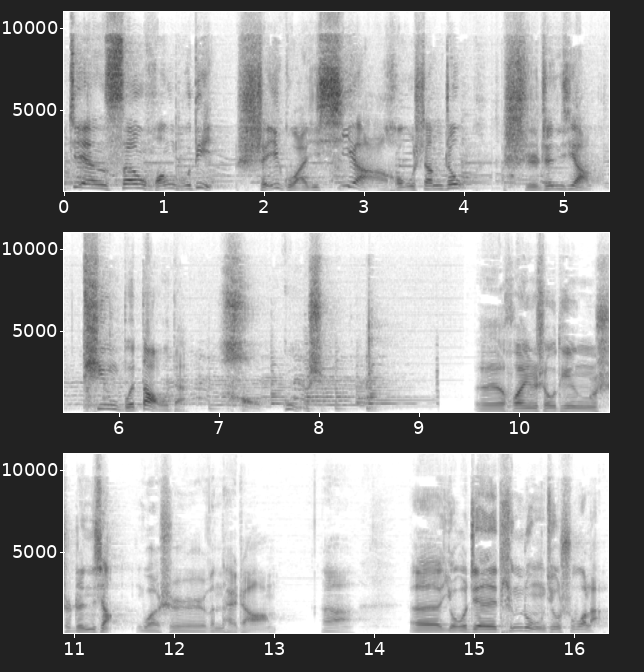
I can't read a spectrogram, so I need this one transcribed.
见三皇五帝，谁管夏侯商周？史真相听不到的好故事。呃，欢迎收听《史真相》，我是文台长啊。呃，有这听众就说了，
